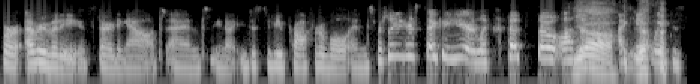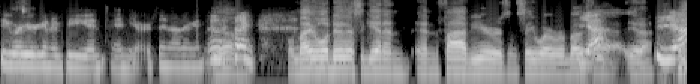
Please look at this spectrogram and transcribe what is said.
for everybody starting out and you know just to be profitable and especially in your second year like that's so awesome yeah, i can't yeah. wait to see where you're going to be in 10 years you know what i mean yeah. well maybe we'll do this again in in five years and see where we're both yeah. at you know yeah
